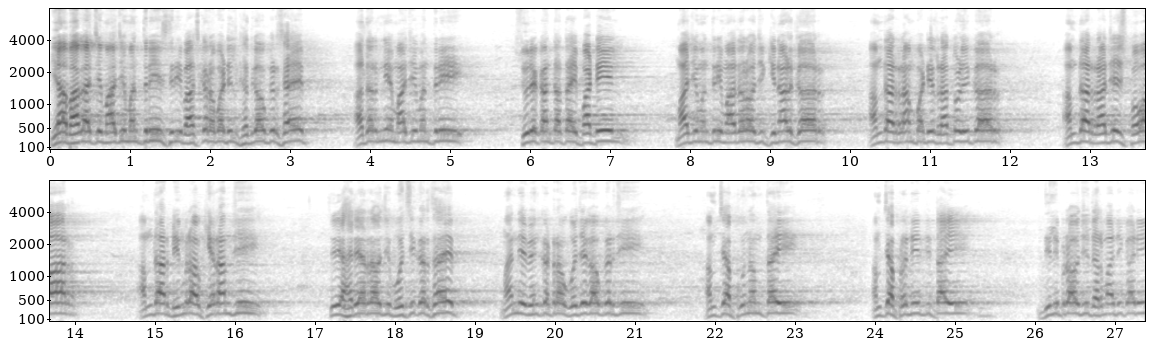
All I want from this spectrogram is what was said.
या भागाचे माजी मंत्री श्री भास्करराव पाटील खदगावकर साहेब आदरणीय माजी मंत्री सूर्यकांताताई पाटील माजी मंत्री माधवरावजी किनाळकर आमदार राम पाटील रातोळीकर आमदार राजेश पवार आमदार भीमराव केरामजी श्री हरिहररावजी भोसीकर साहेब मान्य व्यंकटराव गोजेगावकरजी आमच्या पूनमताई आमच्या प्रणितीताई दिलीपरावजी धर्माधिकारी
